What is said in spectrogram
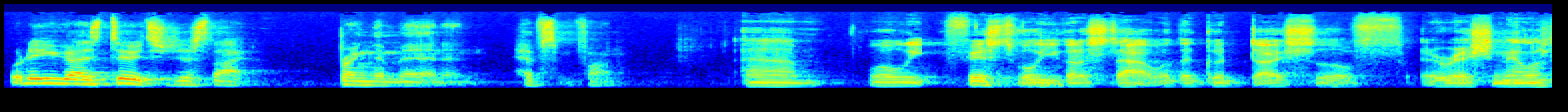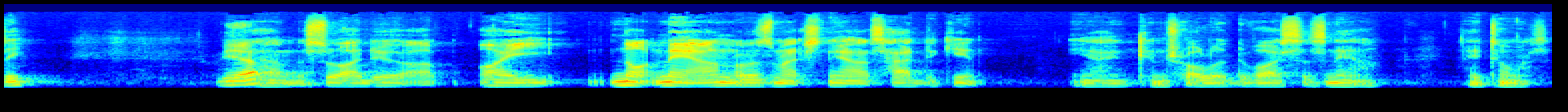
what do you guys do to just like bring them in and have some fun? Um, well, we, first of all, you've got to start with a good dose of irrationality. Yeah. Um, that's what I do. I, I, not now, not as much now. It's hard to get, you know, controller devices now. Hey, Thomas.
